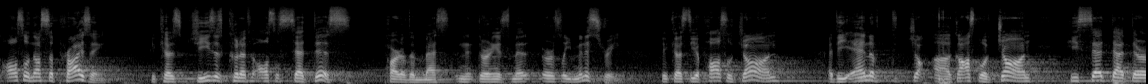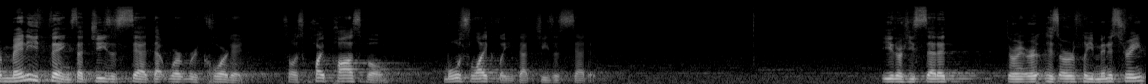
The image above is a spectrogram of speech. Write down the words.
also not surprising because Jesus could have also said this part of the mess during his earthly ministry. Because the Apostle John, at the end of the uh, Gospel of John, he said that there are many things that Jesus said that weren't recorded. So it's quite possible, most likely, that Jesus said it. Either he said it during his earthly ministry,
